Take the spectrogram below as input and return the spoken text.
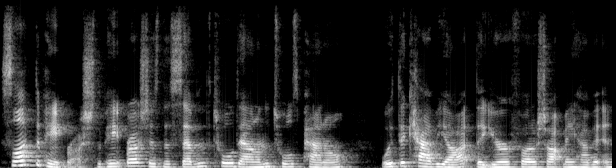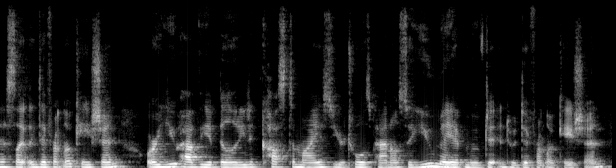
Select the paintbrush. The paintbrush is the seventh tool down on the tools panel with the caveat that your Photoshop may have it in a slightly different location or you have the ability to customize your tools panel so you may have moved it into a different location.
